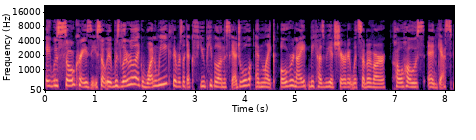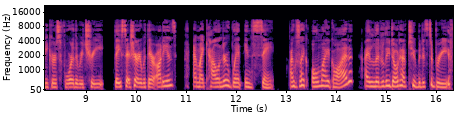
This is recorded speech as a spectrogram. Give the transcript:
It was so crazy. So it was literally like one week. There was like a few people on the schedule and like overnight because we had shared it with some of our co-hosts and guest speakers for the retreat. They shared it with their audience and my calendar went insane. I was like, Oh my God, I literally don't have two minutes to breathe.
